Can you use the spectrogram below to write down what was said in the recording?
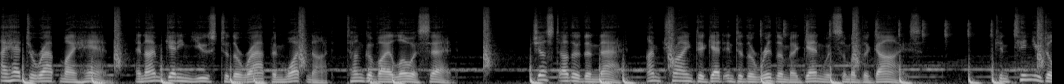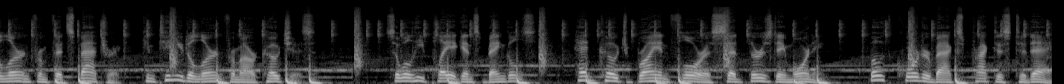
I had to wrap my hand, and I'm getting used to the wrap and whatnot, Tagovailoa said. Just other than that, I'm trying to get into the rhythm again with some of the guys. Continue to learn from Fitzpatrick, continue to learn from our coaches. So will he play against Bengals? Head coach Brian Flores said Thursday morning. Both quarterbacks practiced today,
